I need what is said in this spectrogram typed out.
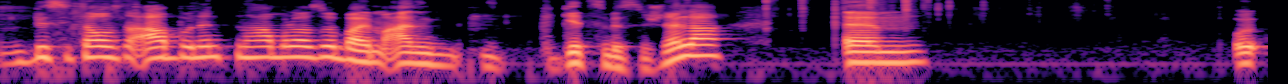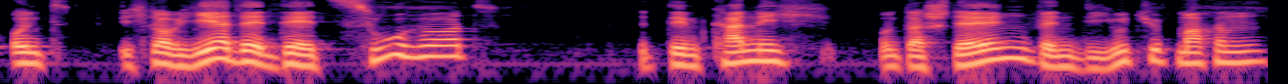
bis sie 1000 Abonnenten haben oder so. Bei dem anderen geht es ein bisschen schneller. Ähm, und, ich glaube, jeder, der, der zuhört, dem kann ich unterstellen, wenn die YouTube machen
